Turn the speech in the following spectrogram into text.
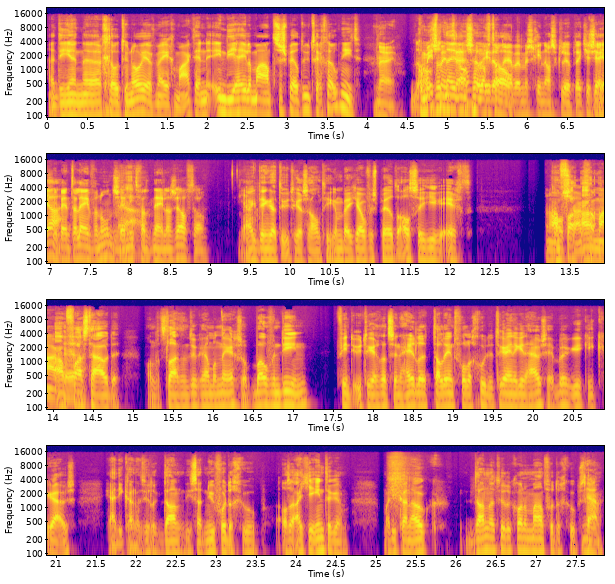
eh, die een eh, groot toernooi heeft meegemaakt. En in die hele maand speelt Utrecht ook niet. Nee. het Commitment Nederlands hè, je dan elftal. hebben misschien als club. Dat je zegt, Ja. je bent alleen van ons en niet van het Nederlands elftal. Ja. ik denk dat de Utrechtse hand hier een beetje over speelt als ze hier echt Een aan, halfzaak va- van maken. aan ja. vasthouden. Want het slaat natuurlijk helemaal nergens op. Bovendien vindt Utrecht dat ze een hele talentvolle, goede trainer in huis hebben. Ricky Kruis. Ja, die kan natuurlijk dan. Die staat nu voor de groep als Adje interim. Maar die kan ook dan natuurlijk gewoon een maand voor de groep staan.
